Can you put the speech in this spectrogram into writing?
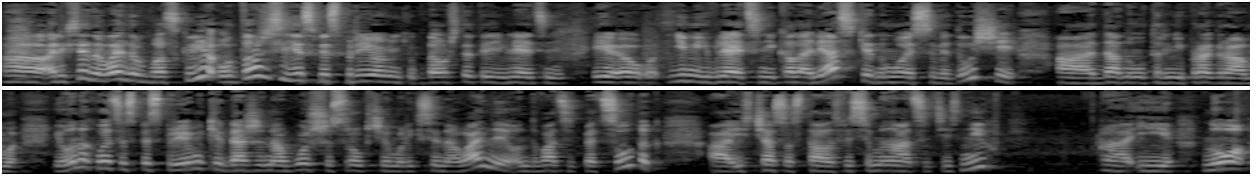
а, Алексея Навального в Москве, он тоже сидит в спецприемнике, потому что это является, э, им является Николай Ляскин, мой соведущий а, данной утренней программы. И он находится в спецприемнике даже на больший срок, чем Алексей Навальный. Он 25 суток, и сейчас осталось 18 из них. И, но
